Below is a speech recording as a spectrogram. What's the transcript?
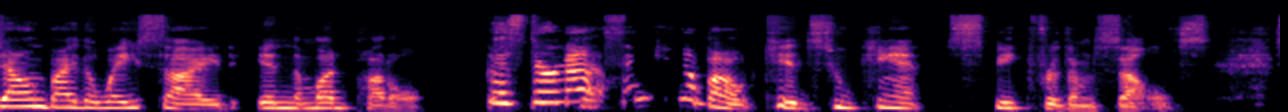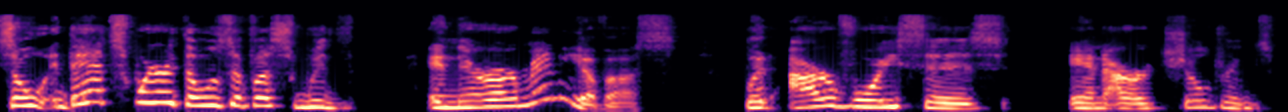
down by the wayside in the mud puddle because they're not yeah. thinking about kids who can't speak for themselves. So that's where those of us with and there are many of us but our voices and our children's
